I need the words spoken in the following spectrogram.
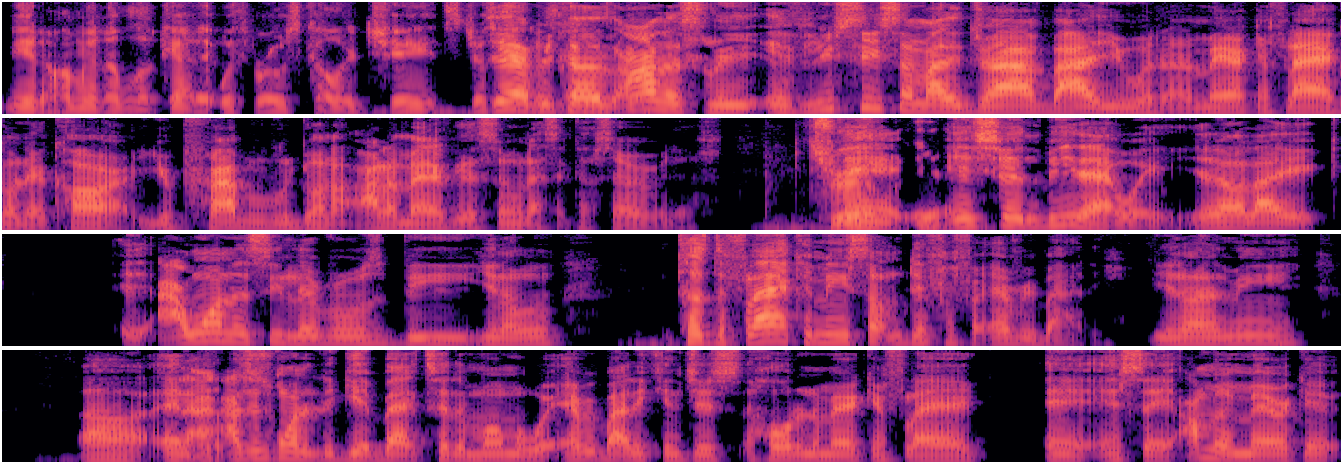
you know, I'm gonna look at it with rose-colored shades. Just yeah, because, because honestly, if you see somebody drive by you with an American flag on their car, you're probably gonna automatically assume that's a conservative. True. And yeah. it shouldn't be that way. You know, like eh, I want to see liberals be, you know, because the flag can mean something different for everybody. You know what I mean? Uh, and yeah. I, I, just wanted to get back to the moment where everybody can just hold an American flag and, and say, "I'm an American.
